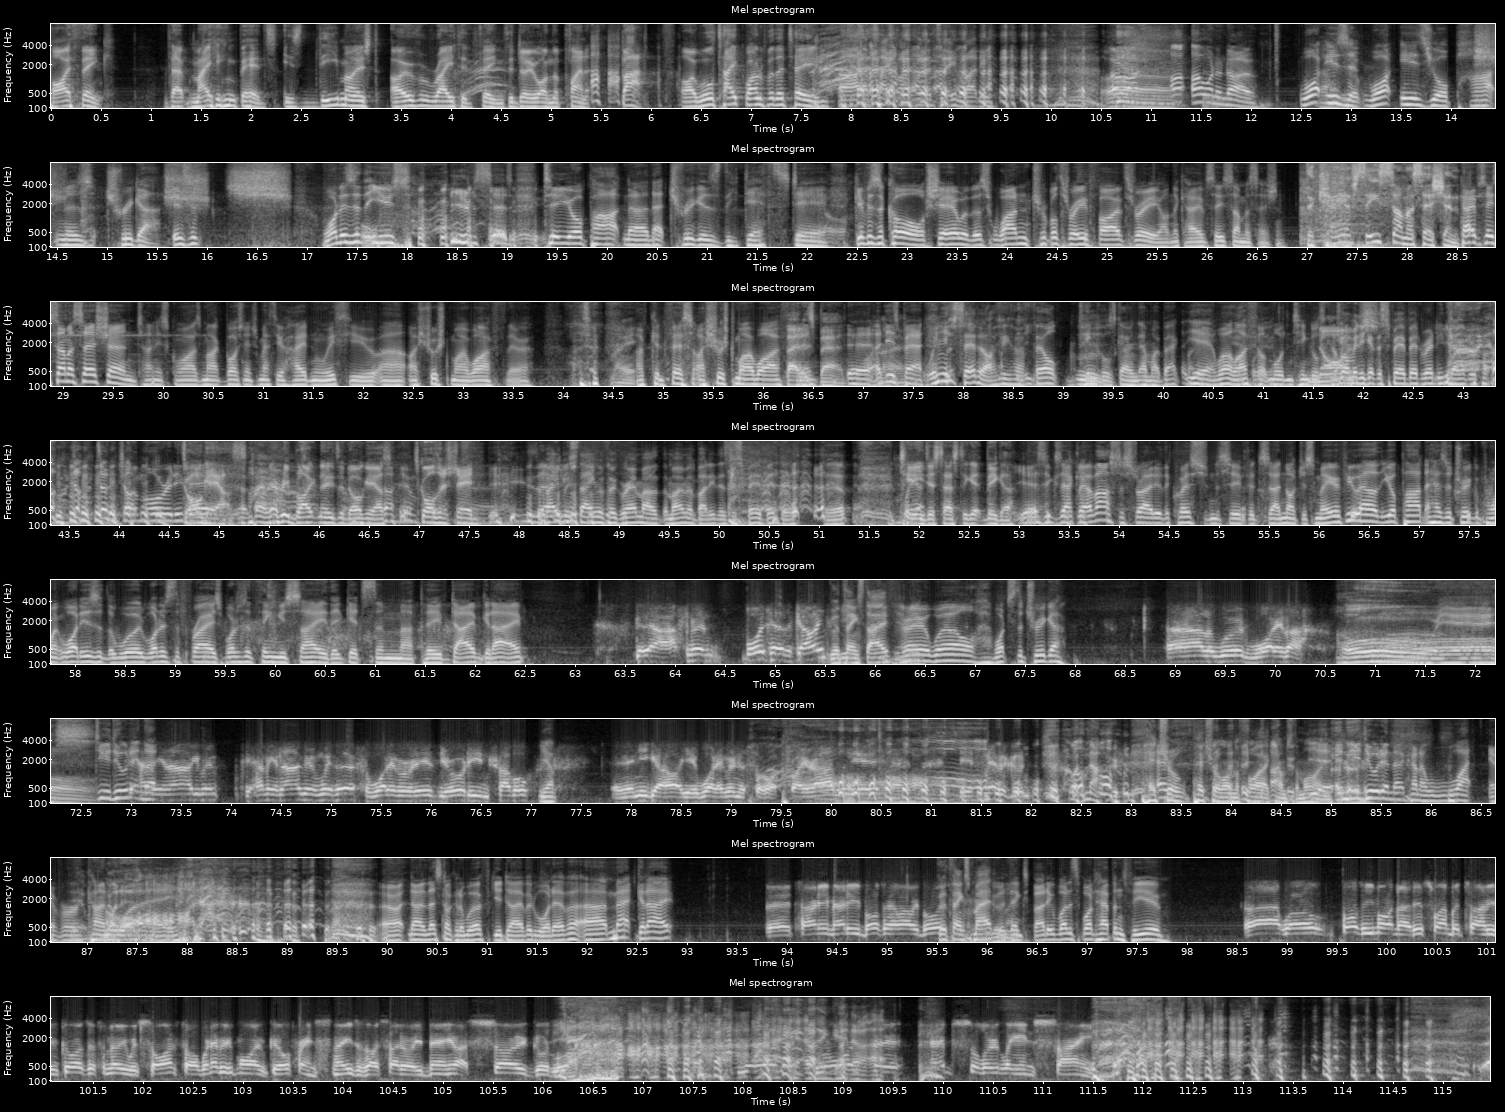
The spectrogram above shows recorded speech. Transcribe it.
I think that making beds is the most overrated thing to do on the planet. But I will take one for the team. Uh, take one for the team, buddy. I, I want to know what is it? What is your partner's trigger? Is it shh? What is it that you, you've said to your partner that triggers the death stare? Give us a call. Share with us one triple three five three on the KFC Summer Session. The KFC Summer Session. KFC Summer Session. Tony Squires, Mark Bosnich, Matthew Hayden with you. Uh, I shushed my wife there. Mate. I've confessed I shushed my wife. That is bad. Yeah, I it is know. bad. When you said it, I think I felt tingles going down my back. mate. yeah, well, I felt more than tingles. Nice. Do you want me to get the spare bed ready? I'm already Dog there. house. Every bloke needs a dog house. It's called a shed. The baby's staying with her grandma at the moment, buddy. There's a spare bed there. Yep. Titty just has to get bigger. Yes, exactly. I've asked Australia the question to see if it's uh, not just me. If you uh, your partner has a trigger point, what is it? The word? What is the phrase? What is the thing you say that gets them uh, peeved? Dave, g'day. Good afternoon, boys. How's it going? Good, thanks, Dave. Very well. What's the trigger? Uh, the word whatever. Oh, yes. Do you do it in that? Having an argument, if you're having an argument with her for whatever it is, you're already in trouble. Yep. And then you go, oh yeah, whatever, and just sort of like throw your arms in the air. Yeah, it's never good. no. Petrol, petrol on the fire comes to mind. Yeah, and you do it in that kind of whatever kind of way. All right, no, that's not going to work for you, David. Whatever. Uh, Matt, g'day. Uh, Tony, Matty, Boz, how are we, boys? Good, thanks, Matt. Good, thanks, buddy. What is what happens for you? Uh, well, Boz, you might know this one, but um, you guys are familiar with Seinfeld. Whenever my girlfriend sneezes, I say to her, man, you are so good looking. You guys absolutely insane.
